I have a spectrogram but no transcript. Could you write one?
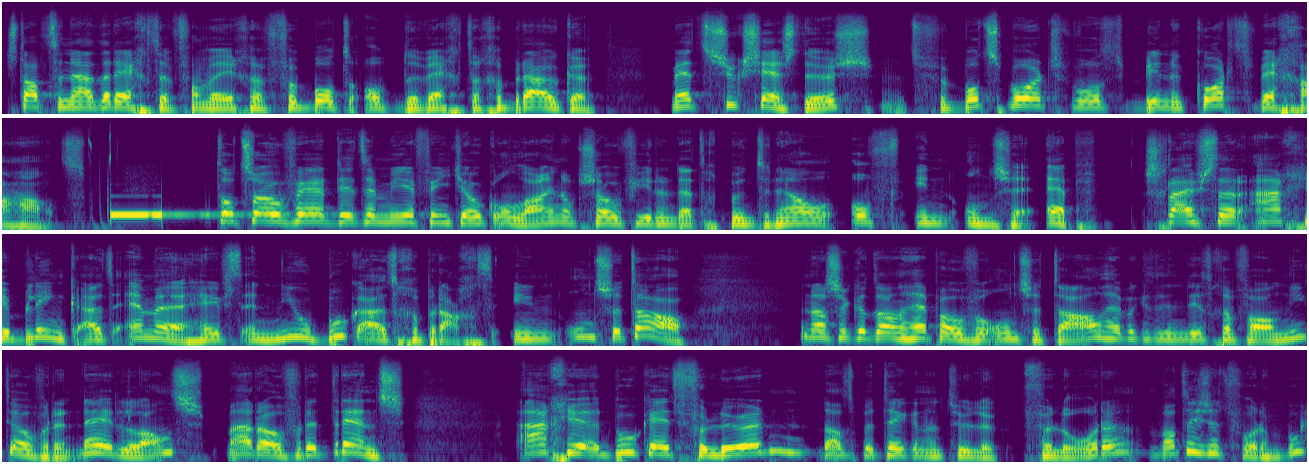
stapte naar de rechter vanwege verbod op de weg te gebruiken. Met succes dus. Het verbodsbord wordt binnenkort weggehaald. Tot zover. Dit en meer vind je ook online op zo34.nl of in onze app. Schrijfster Aagje Blink uit Emmen heeft een nieuw boek uitgebracht in onze taal. En als ik het dan heb over onze taal, heb ik het in dit geval niet over het Nederlands, maar over het Drents. Aagje, het boek heet Verleuren. Dat betekent natuurlijk verloren. Wat is het voor een boek?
